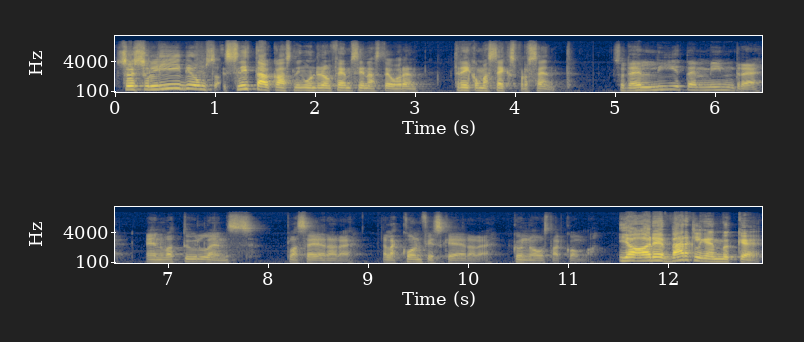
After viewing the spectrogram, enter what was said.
så är Solidiums snittavkastning under de fem senaste åren 3,6 procent. Så det är lite mindre än vad tullens placerare eller konfiskerare kunde åstadkomma. Ja, det är verkligen mycket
